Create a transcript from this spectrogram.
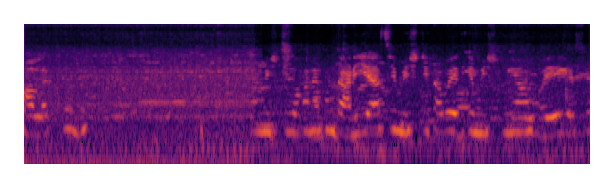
ভালো মিষ্টি দোকানে এখন দাঁড়িয়ে আছি, মিষ্টি খাব, এদিকে মিষ্টি নেওয়া হয়ে গেছে।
